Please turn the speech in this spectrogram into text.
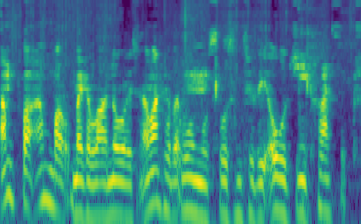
I'm fi- I'm about to make a lot of noise. I like how that woman was listening to the old G classics.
